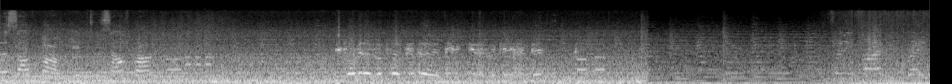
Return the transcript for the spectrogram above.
uh, southbound, into southbound. You got get the notification, 25 brake,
